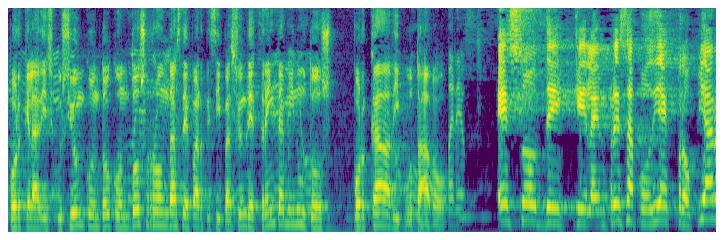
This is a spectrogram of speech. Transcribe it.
porque la discusión contó con dos rondas de participación de 30 minutos por cada diputado. Eso de que la empresa podía expropiar,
